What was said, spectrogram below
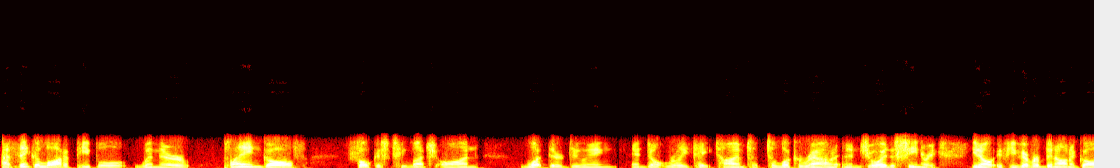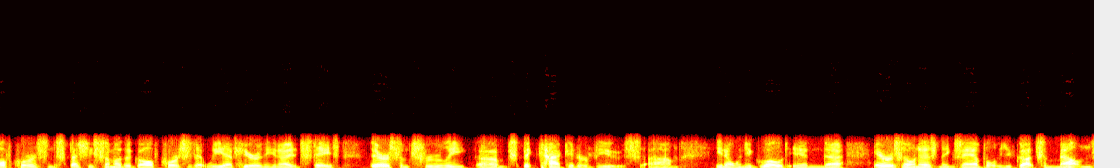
I think a lot of people, when they're playing golf, focus too much on what they're doing and don't really take time to, to look around and enjoy the scenery. You know, if you've ever been on a golf course, and especially some of the golf courses that we have here in the United States, there are some truly um, spectacular views. Um, you know, when you go out in uh, Arizona as an example, you've got some mountains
